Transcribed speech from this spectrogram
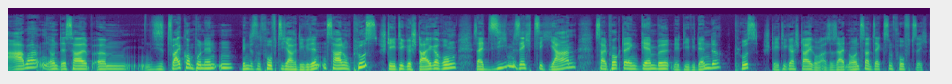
Aber, und deshalb ähm, diese zwei Komponenten, mindestens 50 Jahre Dividendenzahlung plus stetige Steigerung. Seit 67 Jahren zahlt Procter Gamble eine Dividende plus stetiger Steigerung, also seit 1956.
